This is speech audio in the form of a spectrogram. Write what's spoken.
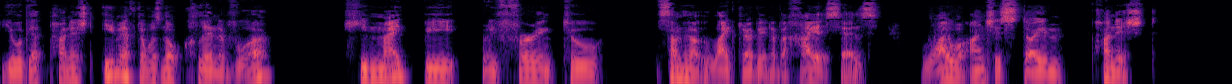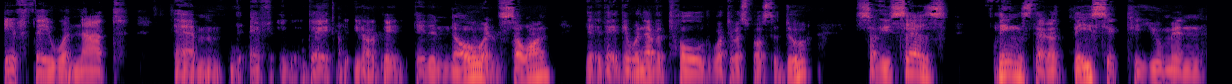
you will get punished, even if there was no clear nevuah. He might be referring to something like Rabbeinu Bechaya says, why were Anshe Stoim punished if they were not, um, if they, you know, they, they didn't know and so on. They, they, they were never told what they were supposed to do. So he says things that are basic to human,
